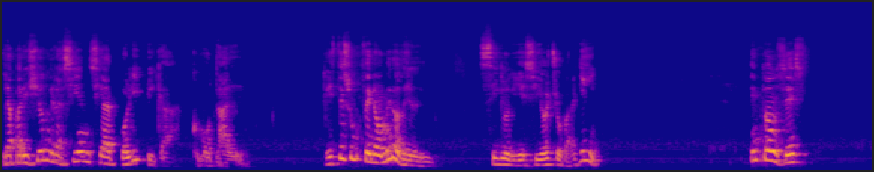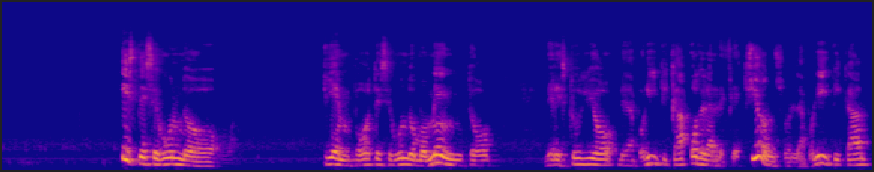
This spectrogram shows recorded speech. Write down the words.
la aparición de la ciencia política como tal, que este es un fenómeno del siglo XVIII para aquí. Entonces, este segundo tiempo, este segundo momento del estudio de la política o de la reflexión sobre la política,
